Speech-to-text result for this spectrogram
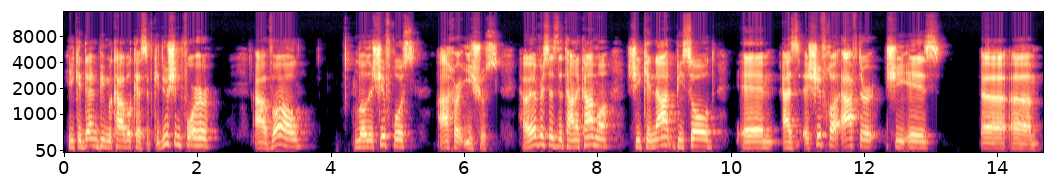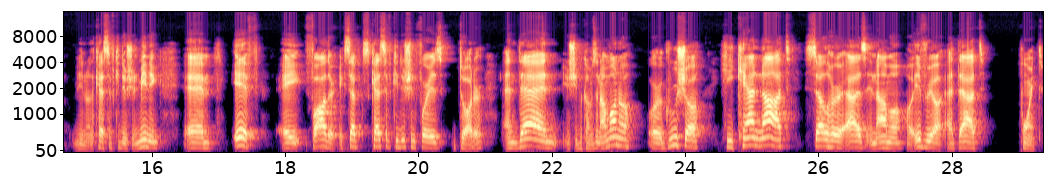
he could then be Makabal Kesef Kiddushin for her. Aval, Lo Shifchus Achar Ishus. However, says the Tanakama, she cannot be sold um, as a shifcha after she is, uh, um, you know, the kesef kiddushin. Meaning, um, if a father accepts kesef kiddushin for his daughter, and then she becomes an amana or a grusha, he cannot sell her as an ama ha'ivria at that point.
